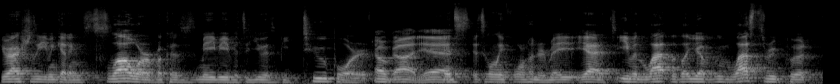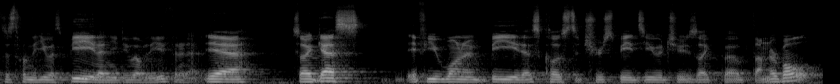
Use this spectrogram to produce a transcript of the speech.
you're actually even getting slower because maybe if it's a USB two port, oh god, yeah. it's it's only 400 meg. Yeah, it's even less. Like you have even less throughput just from the USB than you do over the Ethernet. yeah. So I guess if you want to be as close to true speeds, you would choose like the Thunderbolt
